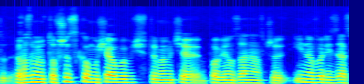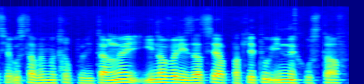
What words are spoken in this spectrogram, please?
yy, rozumiem, to wszystko musiałoby być w tym momencie powiązane, czy i nowelizacja ustawy metropolitalnej, i nowelizacja pakietu innych ustaw,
